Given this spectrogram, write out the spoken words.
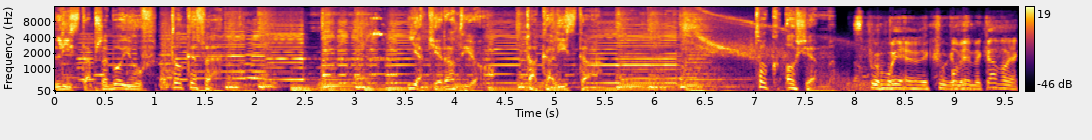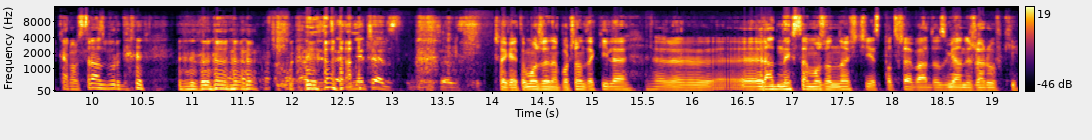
Lista przebojów TOK FM. Jakie radio? Taka lista. TOK 8. Spróbujemy, kurde. Powiemy kawał jak Karol Strasburg. Nieczęsto, nieczęsto. Czekaj, to może na początek ile e, radnych samorządności jest potrzeba do zmiany żarówki?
